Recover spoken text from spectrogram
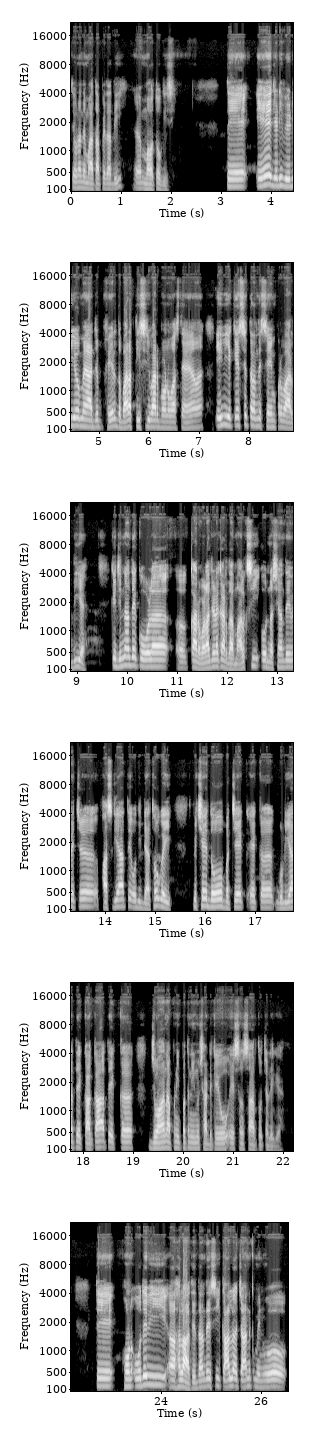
ਤੇ ਉਹਨਾਂ ਦੇ ਮਾਤਾ ਪਿਤਾ ਦੀ ਮੌਤ ਹੋ ਗਈ ਸੀ। ਤੇ ਇਹ ਜਿਹੜੀ ਵੀਡੀਓ ਮੈਂ ਅੱਜ ਫੇਰ ਦੁਬਾਰਾ ਤੀਸਰੀ ਵਾਰ ਬਣਾਉਣ ਵਾਸਤੇ ਆਇਆ ਹਾਂ ਇਹ ਵੀ ਇੱਕ ਇਸੇ ਤਰ੍ਹਾਂ ਦੇ ਸੇਮ ਪਰਿਵਾਰ ਦੀ ਹੈ ਕਿ ਜਿਨ੍ਹਾਂ ਦੇ ਕੋਲ ਘਰ ਵਾਲਾ ਜਿਹੜਾ ਘਰ ਦਾ ਮਾਲਕ ਸੀ, ਉਹ ਨਸ਼ਿਆਂ ਦੇ ਵਿੱਚ ਫਸ ਗਿਆ ਤੇ ਉਹਦੀ ਡੈਥ ਹੋ ਗਈ। ਪਿੱਛੇ ਦੋ ਬੱਚੇ, ਇੱਕ ਗੁੜੀਆ ਤੇ ਇੱਕ ਕਾਕਾ ਤੇ ਇੱਕ ਜਵਾਨ ਆਪਣੀ ਪਤਨੀ ਨੂੰ ਛੱਡ ਕੇ ਉਹ ਇਸ ਸੰਸਾਰ ਤੋਂ ਚਲੇ ਗਿਆ। ਤੇ ਹੁਣ ਉਹਦੇ ਵੀ ਹਾਲਾਤ ਇਦਾਂ ਦੇ ਸੀ। ਕੱਲ ਅਚਾਨਕ ਮੈਨੂੰ ਉਹ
